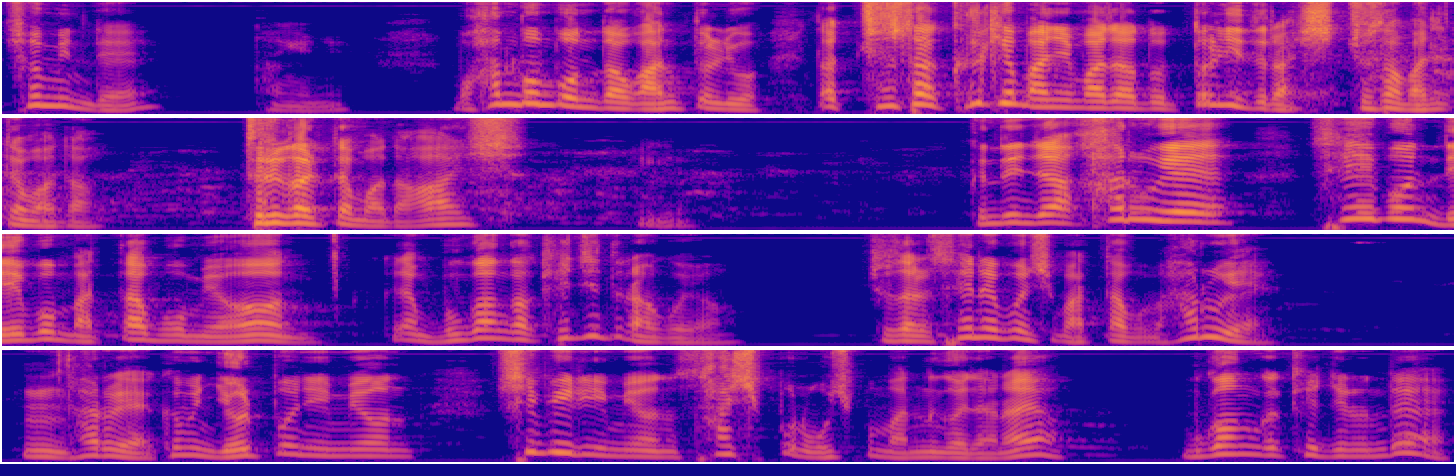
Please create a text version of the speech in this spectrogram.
시험인데, 당연히. 뭐 한 번 본다고 안 떨리고. 나 주사 그렇게 많이 맞아도 떨리더라, 씨. 주사 맞을 때마다. 들어갈 때마다. 아이씨. 이게. 근데 이제 하루에 세 번, 네 번 맞다 보면 그냥 무감각해지더라고요. 주사를 세네 번씩 맞다 보면 하루에. 음, 하루에. 그러면 10번이면 10일이면 40번, 50번 맞는 거잖아요. 무감각해지는데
